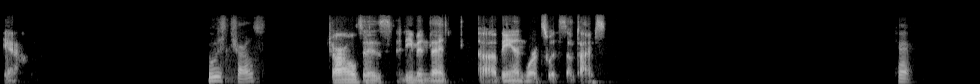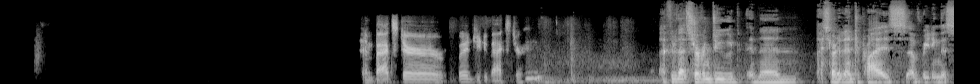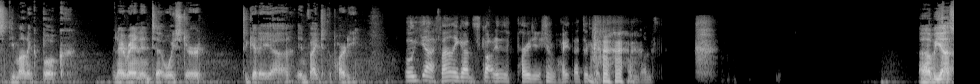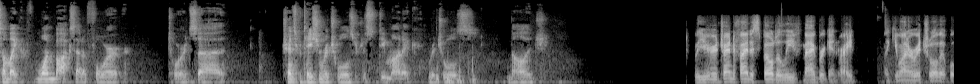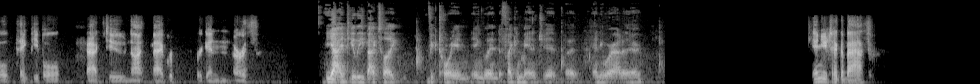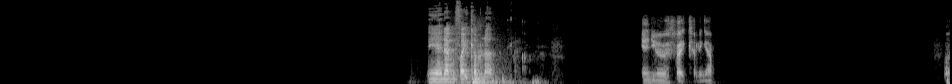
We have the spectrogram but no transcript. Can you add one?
Yeah. Who is Charles? Charles is a demon that uh, Ban works with sometimes. Okay. And Baxter, what did you do, Baxter? I threw that servant dude, and then I started Enterprise of reading this demonic book, and I ran into Oyster to get a uh, invite to the party. Oh yeah, I finally got Scott his party invite. That took like a month. Uh, but yeah, so I'm like one box out of four towards uh, transportation rituals or just demonic rituals knowledge. Well, you're trying to find a spell to leave Magbrigan, right? Like you want a ritual that will take people back to not Magbrigan Earth. Yeah, ideally back to like Victorian England if I can manage it, but anywhere out of there. And you took a bath. And I have a fight coming up. and you have a fight coming up.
